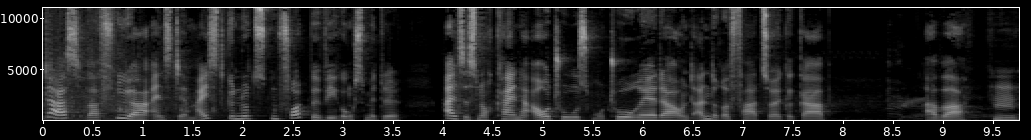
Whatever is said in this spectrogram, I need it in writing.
Das war früher eins der meistgenutzten Fortbewegungsmittel, als es noch keine Autos, Motorräder und andere Fahrzeuge gab. Aber, hm,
